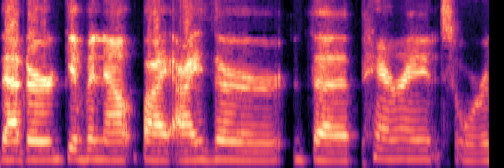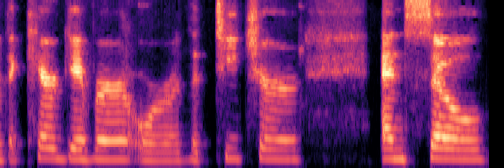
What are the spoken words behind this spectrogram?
that are given out by either the parent or the caregiver or the teacher. And so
